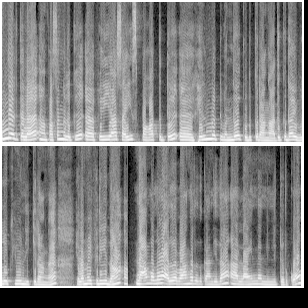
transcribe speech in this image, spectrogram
இந்த இடத்துல பசங்களுக்கு ஃப்ரீயாக சைஸ் பார்த்துட்டு ஹெல்மெட் வந்து கொடுக்குறாங்க. அதுக்கு தான் இவ்வளோ க்யூ நிற்கிறாங்க எல்லாமே ஃப்ரீ தான். நாங்களும் அதை வாங்குறதுக்காண்டி தான் லைனில் நின்றுட்டு இருக்கோம்.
